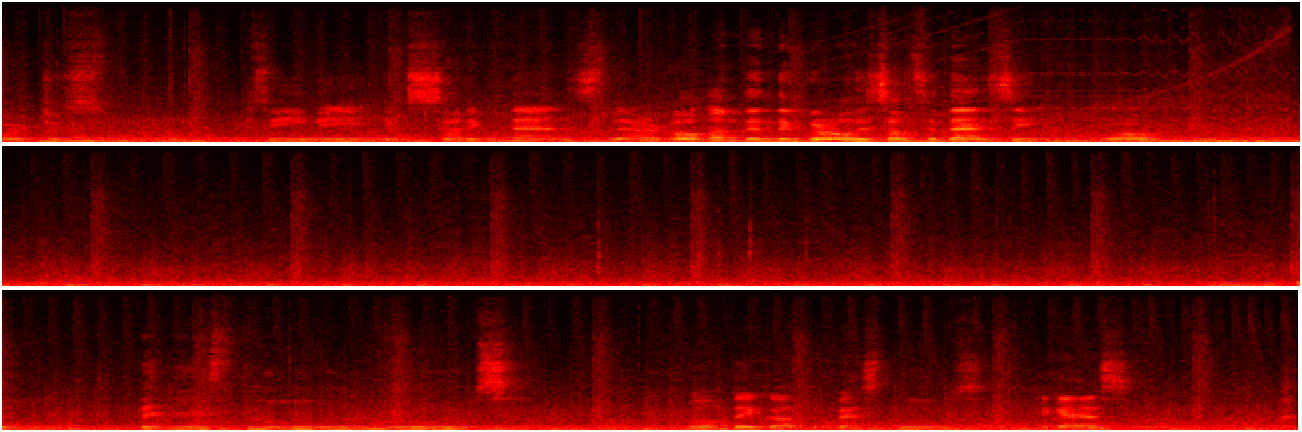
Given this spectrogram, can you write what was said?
We're just seeing a exotic dance there. Oh, and then the girl is also dancing. Wow. Moves. Well, they got the best moves, I guess.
